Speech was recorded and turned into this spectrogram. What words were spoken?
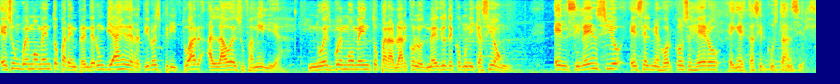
Es un buen momento para emprender un viaje de retiro espiritual al lado de su familia. No es buen momento para hablar con los medios de comunicación. El silencio es el mejor consejero en estas circunstancias.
